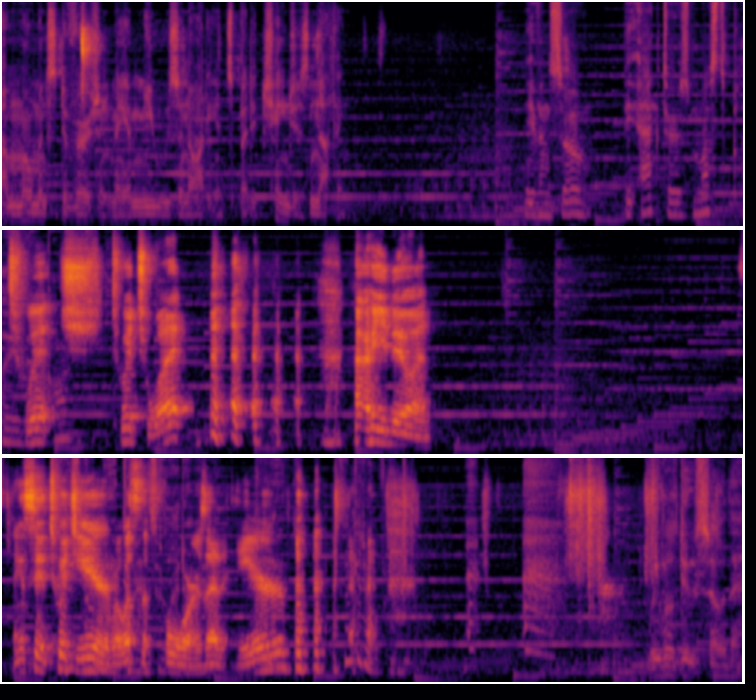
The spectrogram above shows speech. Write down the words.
A moment's diversion may amuse an audience, but it changes nothing. Even so, the actors must play Twitch. Twitch what? How are you doing? I can see a Twitch ear, but what's the four? Is that an ear? part. Think it over. We will do so then.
